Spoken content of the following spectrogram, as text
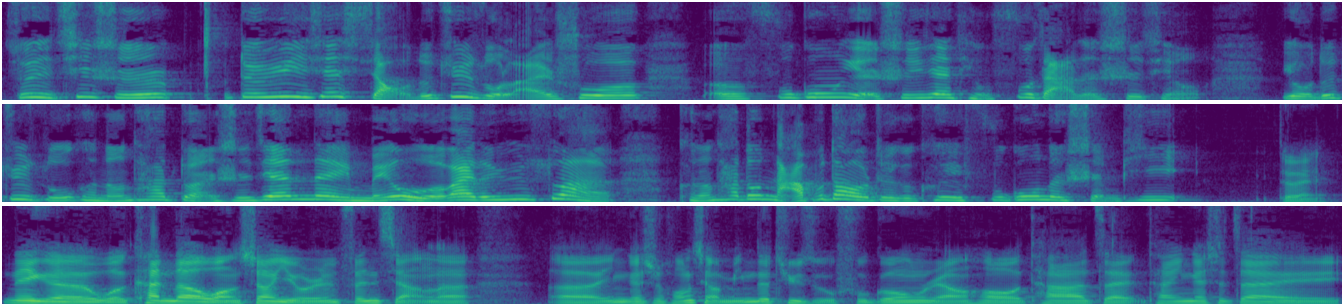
所以其实对于一些小的剧组来说，呃，复工也是一件挺复杂的事情。有的剧组可能他短时间内没有额外的预算，可能他都拿不到这个可以复工的审批。对，那个我看到网上有人分享了，呃，应该是黄晓明的剧组复工，然后他在他应该是在，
